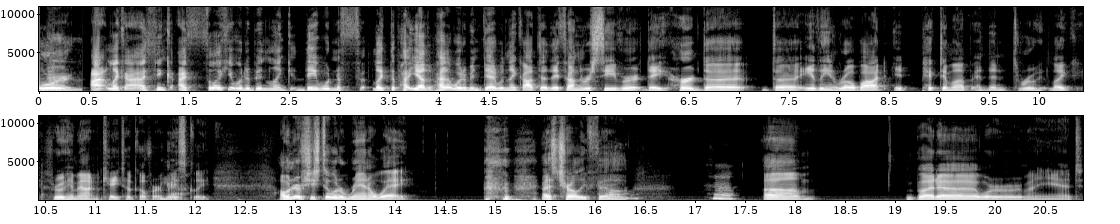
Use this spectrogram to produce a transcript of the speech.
Or then- I like I I think I feel like it would have been like they wouldn't have like the yeah the pilot would have been dead when they got there. They found the receiver. They heard the the alien robot. It picked him up and then threw like threw him out and Kate took over basically. I wonder if she still would have ran away as Charlie fell. Um, but uh, where am I at?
